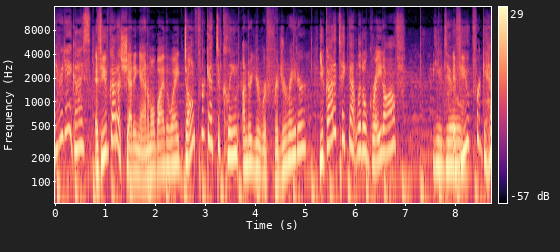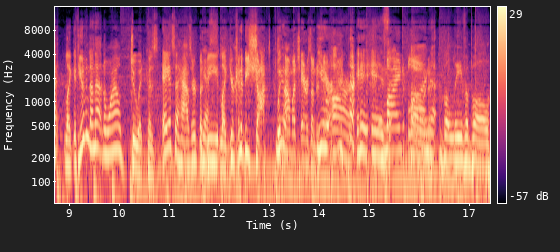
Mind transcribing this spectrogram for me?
Every day, guys. If you've got a shedding animal, by the way, don't forget to clean under your refrigerator. You got to take that little grate off. You do. If you forget, like, if you haven't done that in a while, do it because a, it's a hazard, but Yes. b, like, you're going to be shocked with You- how much hair is under You there. are. It is Mind blown. Unbelievable.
